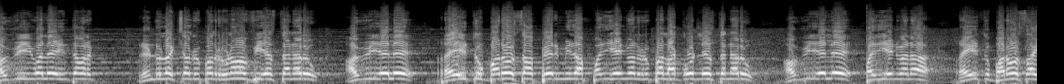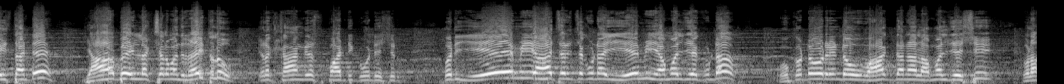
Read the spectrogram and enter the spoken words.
అవి ఇవ్వలే ఇంతవరకు. రెండు లక్షల రూపాయలు రుణమాఫీ చేస్తున్నారు. అవి ఇవ్వలే. రైతు భరోసా పేరు మీద పదిహేను వేల రూపాయలు అకౌంట్లు వేస్తున్నారు. అవి పదిహేను వేల రైతు భరోసా ఇస్తా అంటే యాభై లక్షల మంది రైతులు ఇలా కాంగ్రెస్ పార్టీకి ఓటేశారు మరి ఏమీ ఆచరించకుండా ఏమీ అమలు చేయకుండా ఒకటో రెండో వాగ్దానాలు అమలు చేసి ఇలా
